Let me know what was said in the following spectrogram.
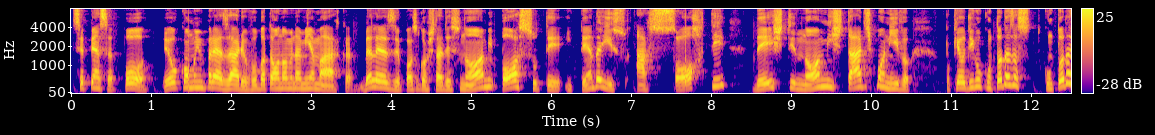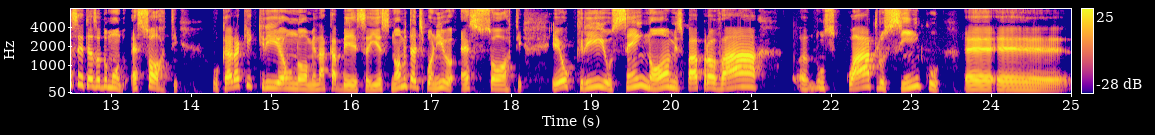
você pensa, pô, eu como empresário, eu vou botar o um nome na minha marca. Beleza, eu posso gostar desse nome, posso ter, entenda isso, a sorte deste nome estar disponível. Porque eu digo com, todas as, com toda a certeza do mundo, é sorte. O cara que cria um nome na cabeça e esse nome está disponível é sorte. Eu crio 100 nomes para provar ah, uns 4, 5 é,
